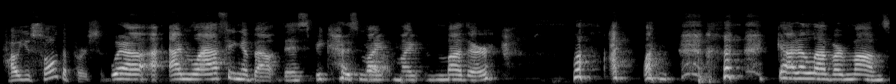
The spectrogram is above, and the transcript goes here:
how you saw the person. Well, I, am laughing about this because my yeah. my mother. Gotta love our moms.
